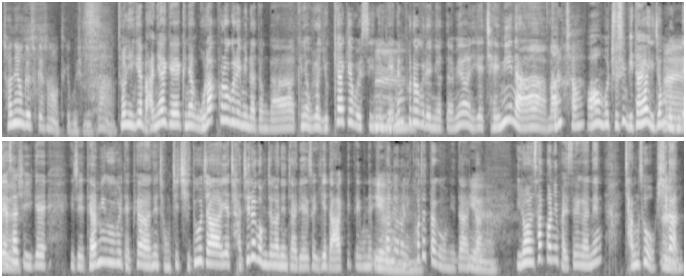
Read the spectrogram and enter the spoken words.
전혜영 교수께서는 어떻게 보십니까? 저는 이게 만약에 그냥 오락 프로그램이라던가 그냥 우리가 유쾌하게 볼 수 있는 음. 예능 프로그램이었다면 이게 재미나 막 그렇죠. 어뭐 주술 믿어요 이 정도인데 네. 사실 이게 이제 대한민국을 대표하는 정치 지도자의 자질을 검증하는 자리에서 이게 나왔기 때문에 비판 예. 여론이 예. 커졌다고 봅니다. 그러니까 예. 이런 사건이 발생하는 장소, 시간, 음,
